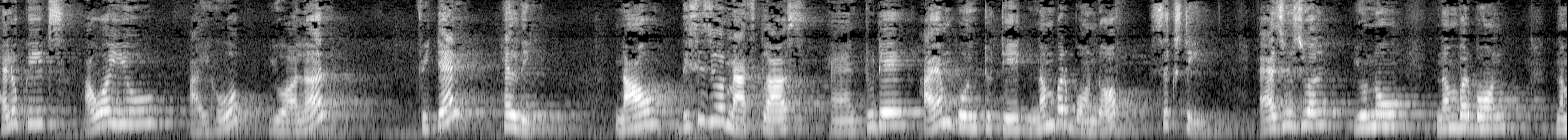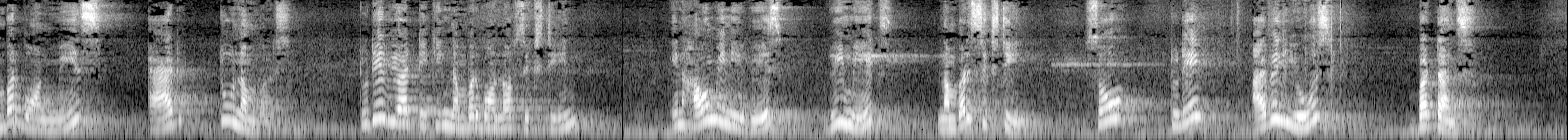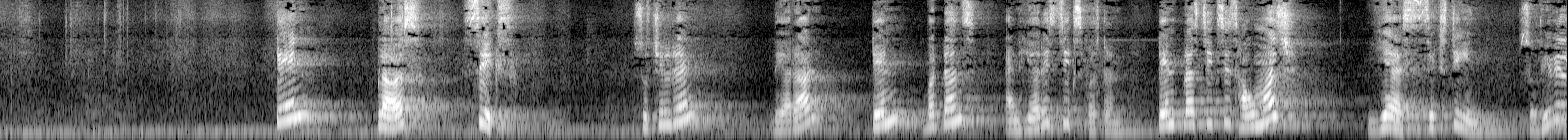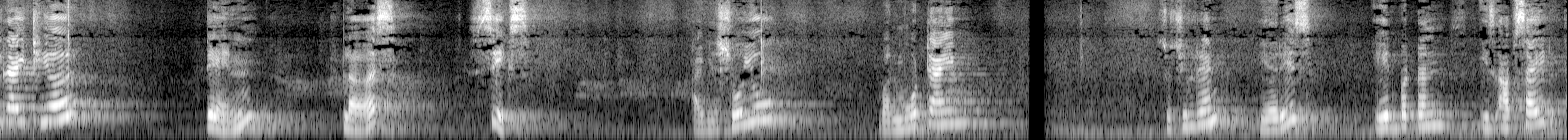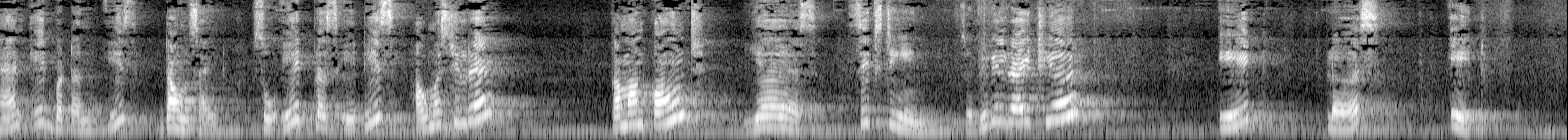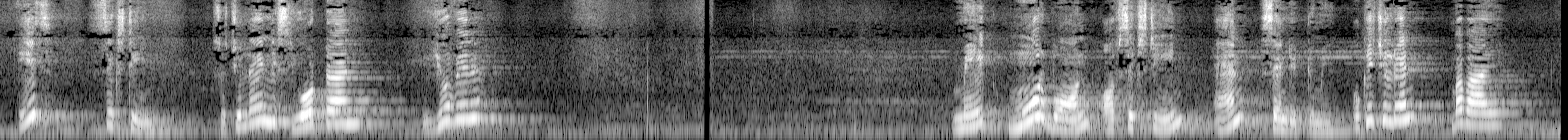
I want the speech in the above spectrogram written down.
Hello kids, how are you? I hope you all are fit and healthy. Now this is your math class and today I am going to take number bond of 16. As usual, you know number bond. Number bond means add two numbers. Today we are taking number bond of 16. In how many ways we make number 16? So today I will use buttons. 10 plus 6. So children, there are 10 buttons and here is 6 button. 10 plus 6 is how much? Yes, 16. So we will write here 10 plus 6. I will show you one more time. So children, here is 8 button is upside and 8 button is downside. So 8 plus 8 is how much children? Come on count. Yes, 16. So we will write here 8 plus 8 is 16. So children, it's your turn. You will make more bond of 16 and send it to me. Okay children? Bye-bye.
